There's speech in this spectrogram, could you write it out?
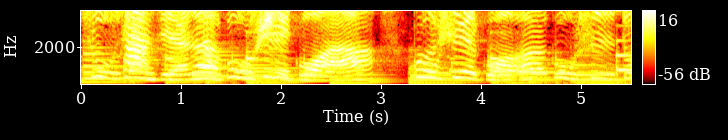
树上结了故事果，故事果儿故事多。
